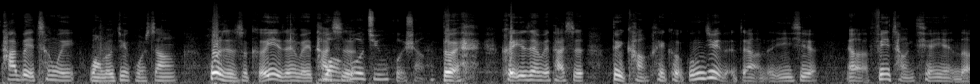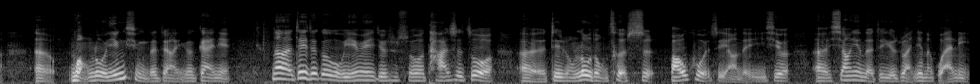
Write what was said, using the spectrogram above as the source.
它被称为网络军火商，或者是可以认为它是网络军火商，对，可以认为它是对抗黑客工具的这样的一些呃非常前沿的呃网络英雄的这样一个概念。那这只个股，因为就是说它是做呃这种漏洞测试，包括这样的一些呃相应的这些软件的管理，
